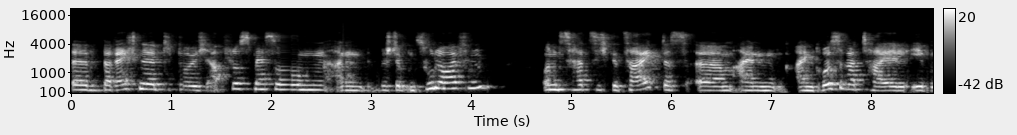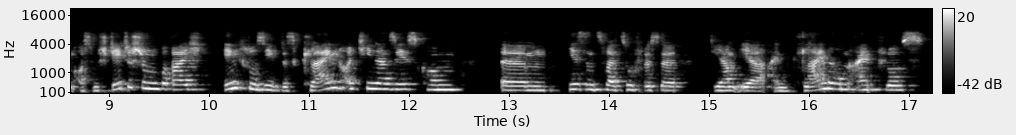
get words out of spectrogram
äh, berechnet durch Abflussmessungen an bestimmten Zuläufen. Und es hat sich gezeigt, dass ähm, ein, ein größerer Teil eben aus dem städtischen Bereich inklusive des kleinen Eutiner Sees kommen. Ähm, hier sind zwei Zuflüsse, die haben eher einen kleineren Einfluss.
